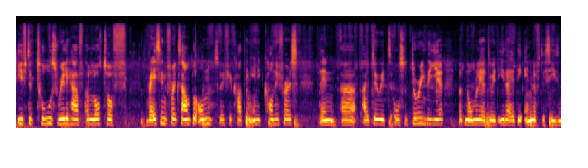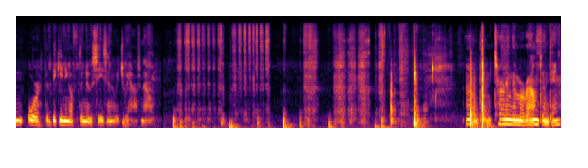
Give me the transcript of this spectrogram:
If the tools really have a lot of resin, for example, on, so if you're cutting any conifers, then uh, I do it also during the year, but normally I do it either at the end of the season or the beginning of the new season, which we have now. And then turning them around and then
